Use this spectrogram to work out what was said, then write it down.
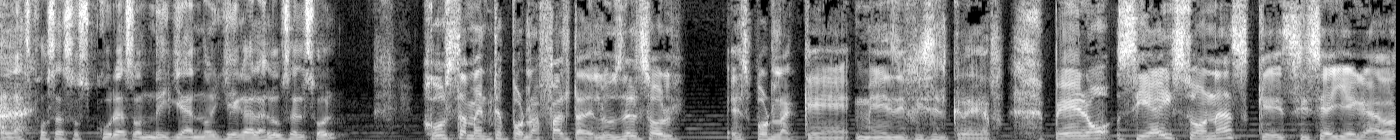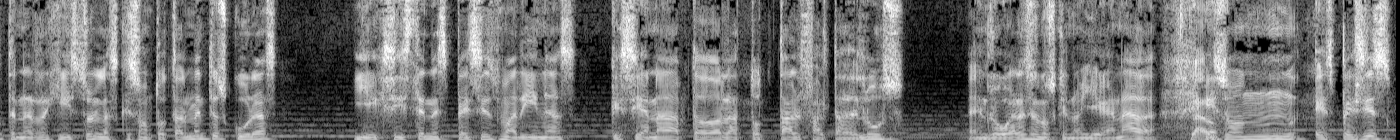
en las fosas oscuras donde ya no llega la luz del sol? Justamente por la falta de luz del sol es por la que me es difícil creer. Pero sí hay zonas que sí se ha llegado a tener registro en las que son totalmente oscuras y existen especies marinas que se han adaptado a la total falta de luz en lugares en los que no llega nada. Y son especies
